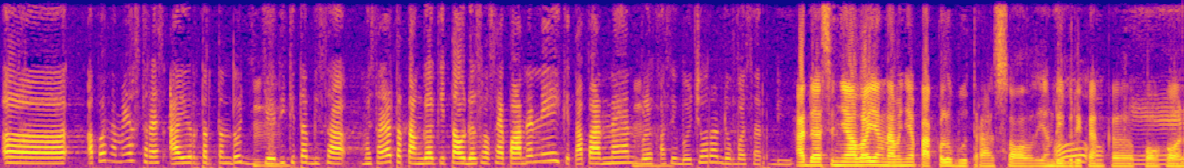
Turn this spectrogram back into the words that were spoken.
eh, apa namanya stres air tertentu jadi kita bisa misalnya tetangga kita udah selesai panen nih kita panen boleh kasih bocoran dong Pak Sardi ada senyawa yang namanya paklobutrasol yang Oh, diberikan ke oke. pohon.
